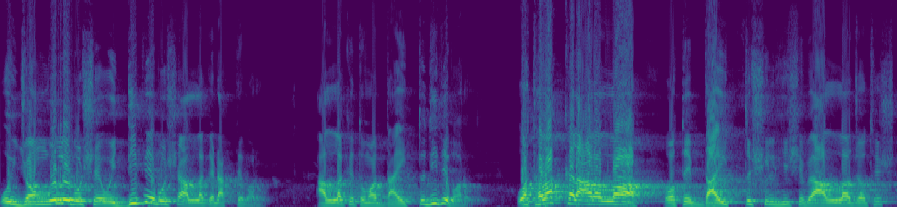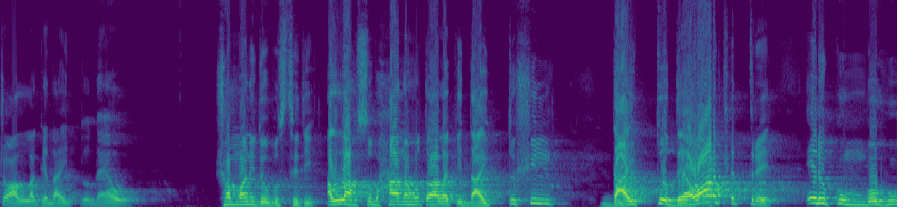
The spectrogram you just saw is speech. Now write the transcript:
ওই জঙ্গলে বসে, ওই দ্বীপে বসে আল্লাহকে ডাকতে পারো। আল্লাহকে তোমার দায়িত্ব দিতে পারো। অথাবাক্কাল আল্লাহ অতএব দায়িত্বশীল হিসেবে আল্লাহ যথেষ্ট, আল্লাহকে দায়িত্ব দেও। সম্মানিত উপস্থিতি, আল্লাহ সুবহানাহু তাআলাকে দায়িত্বশীল, দায়িত্ব দেওয়ার ক্ষেত্রে এরকম বহু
